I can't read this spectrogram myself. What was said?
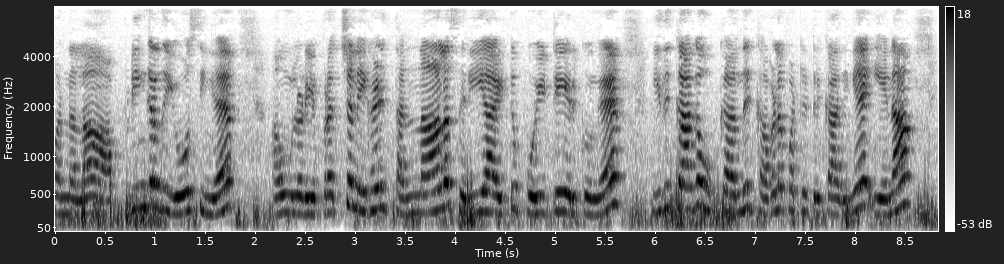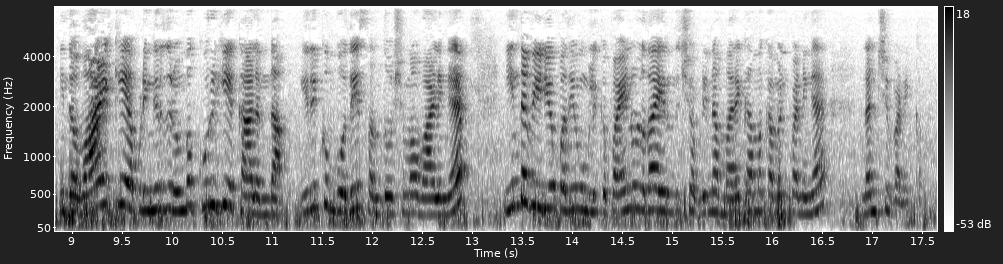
பண்ணலாம் அப்படிங்கறத யோசிங்க. அவங்களுடைய பிரச்சனைகள் தன்னால சரியாயிட்டு போயிட்டே இருக்குங்க. இதுக்காக உட்கார்ந்து கவலைப்பட்டுட்டு இருக்காதீங்க. ஏன்னா இந்த வாழ்க்கை அப்படிங்கிறது ரொம்ப குறுகிய காலம்தான். இருக்கும் போதே சந்தோஷமா வாழுங்க. இந்த வீடியோ பதிவு உங்களுக்கு பயனுள்ளதா இருந்துச்சு அப்படின்னா மறக்காம கமெண்ட் பண்ணுங்க. நன்றி வணக்கம்.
